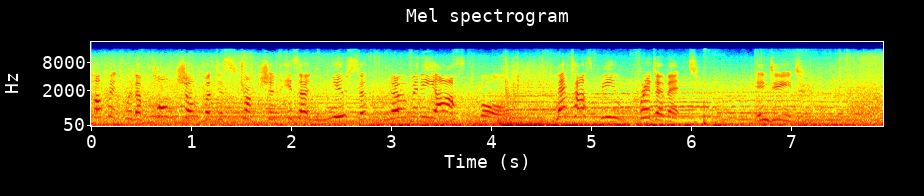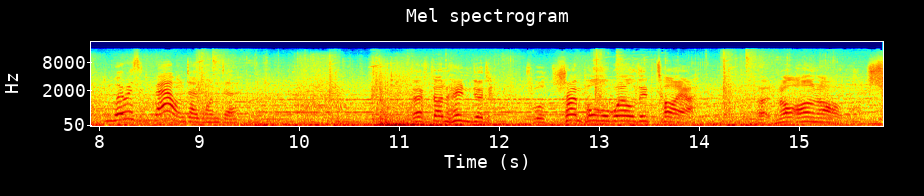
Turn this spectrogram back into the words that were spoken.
puppet with a penchant for destruction is a nuisance nobody asked for. Let us be rid of it. Indeed. And where is it bound, I wonder? Left unhindered, it will trample the world entire, but not on our watch.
